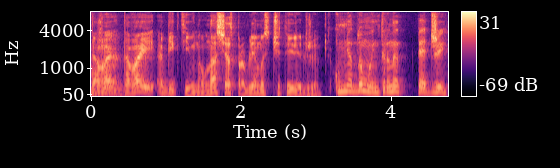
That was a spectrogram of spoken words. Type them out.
Давай, уже- давай объективно. У нас сейчас проблемы с 4G. У меня дома интернет 5G.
